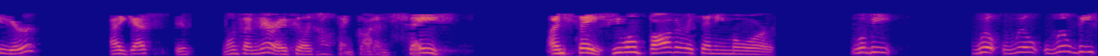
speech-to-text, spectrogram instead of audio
fear, I guess if once I'm there, I feel like, oh, thank God I'm safe. I'm safe. He won't bother us anymore. We'll be, we'll, we'll, we'll be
